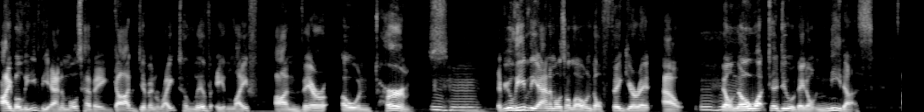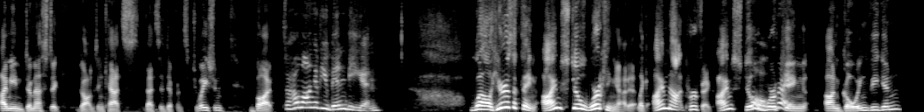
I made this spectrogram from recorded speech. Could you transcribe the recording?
I believe the animals have a God given right to live a life on their own terms. Mhm. If you leave the animals alone, they'll figure it out. They'll Mhm. know what to do. They don't need us. I mean, domestic dogs and cats, that's a different situation. But So how long have you been vegan? Well, here's the thing I'm still working at it. Like, I'm not perfect. I'm still Oh, right. working on going vegan.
